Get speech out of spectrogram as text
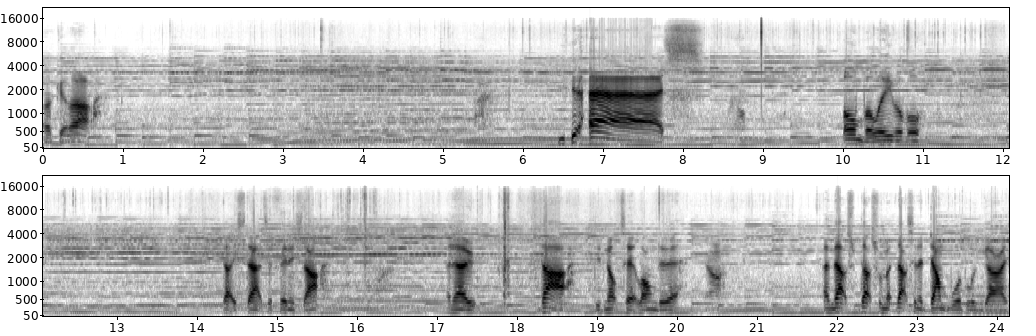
Look at that. Yes! Unbelievable. That is start to finish that. And now that did not take long, did it? yeah. And that's that's from that's in a damp woodland, guys.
